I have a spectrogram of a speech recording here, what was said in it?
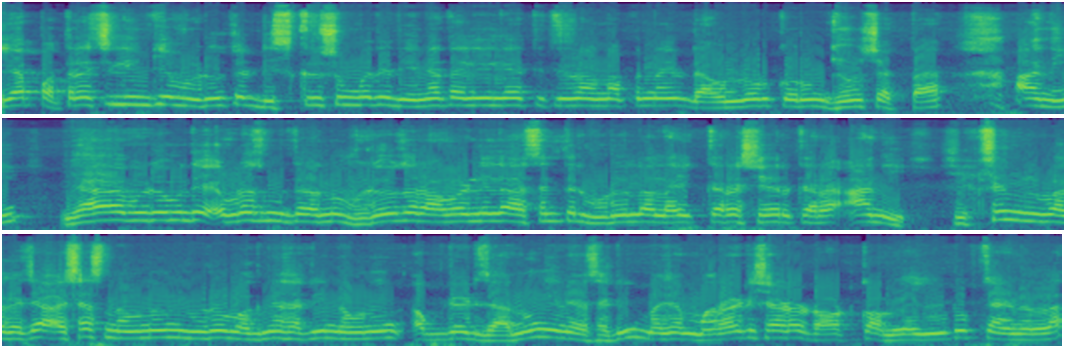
या पत्राची लिंक या व्हिडिओच्या डिस्क्रिप्शनमध्ये देण्यात आलेली आहे. तिथे जाऊन आपण डाउनलोड करून घेऊ शकता. आणि ह्या व्हिडिओमध्ये एवढंच मित्रांनो व्हिडिओ जर आवडलेला असेल तर व्हिडिओला लाईक करा शेअर करा आणि शिक्षण विभागाच्या अशाच नवनवीन व्हिडिओ बघण्यासाठी नवनवीन अपडेट जाणून घेण्यासाठी माझ्या मराठी शाळा डॉट कॉम या यूट्यूब चॅनलला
